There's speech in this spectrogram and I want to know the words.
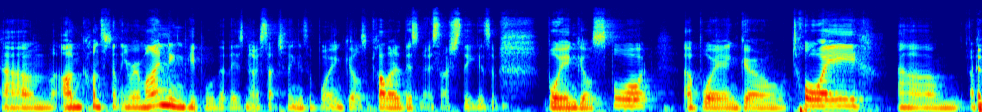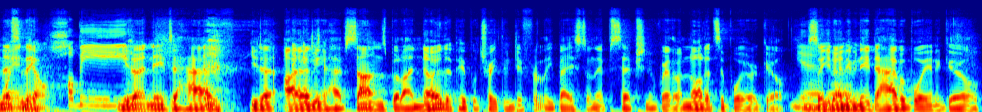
um, I'm constantly reminding people that there's no such thing as a boy and girl's color. There's no such thing as a boy and girl sport, a boy and girl toy. um, a And boy that's and the thing. girl hobby. You don't need to have you don't I only have sons, but I know that people treat them differently based on their perception of whether or not it's a boy or a girl. Yeah. So you don't even need to have a boy and a girl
